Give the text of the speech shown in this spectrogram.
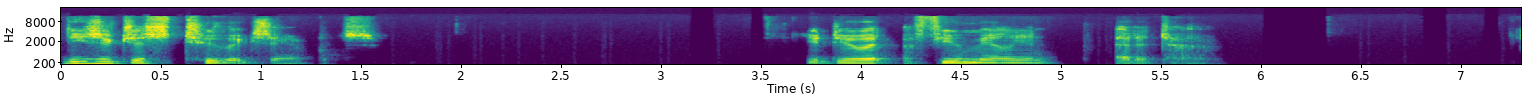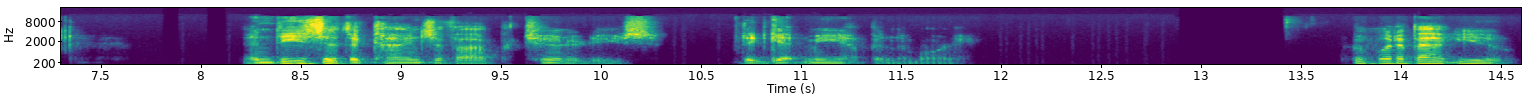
These are just two examples. You do it a few million at a time. And these are the kinds of opportunities that get me up in the morning. But what about you?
